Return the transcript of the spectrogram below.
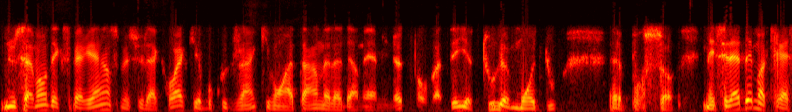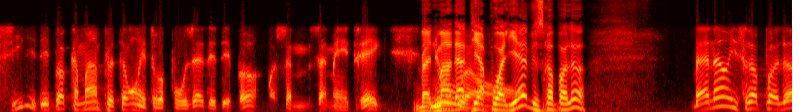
Nous savons d'expérience, M. Lacroix, qu'il y a beaucoup de gens qui vont attendre à la dernière minute pour voter. Il y a tout le mois d'août euh, pour ça. Mais c'est la démocratie, les débats. Comment peut-on être opposé à des débats? Moi, ça, m'intrigue. Ben, demandez à Pierre Poilievre, il sera pas là. Ben non, il sera pas là,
